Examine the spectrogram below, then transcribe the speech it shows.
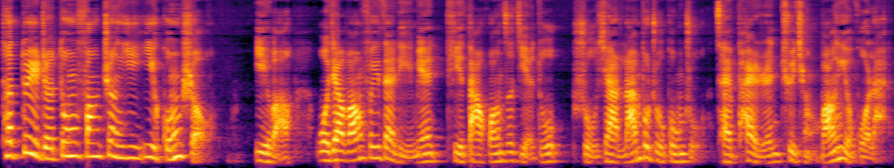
他对着东方正义一拱手：“翼王，我家王妃在里面替大皇子解毒，属下拦不住公主，才派人去请王爷过来。”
